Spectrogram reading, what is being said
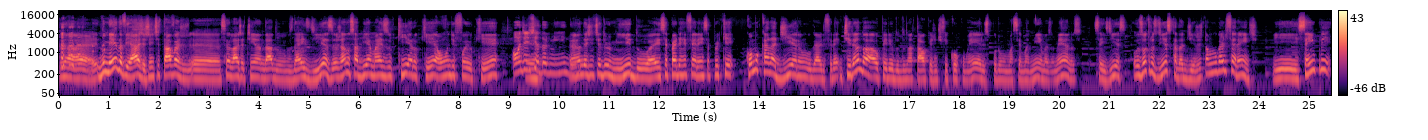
Não, é, no meio da viagem, a gente tava, é, sei lá, já tinha andado uns 10 dias, eu já não sabia mais o que era o que, aonde foi o que. Onde a gente é, tinha dormido. É, onde a gente tinha dormido, aí você perde a referência, porque como cada dia era um lugar diferente, tirando a, o período do Natal que a gente ficou com eles por uma semaninha mais ou menos, seis dias, os outros dias, cada dia, a gente estava num lugar diferente. E sempre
